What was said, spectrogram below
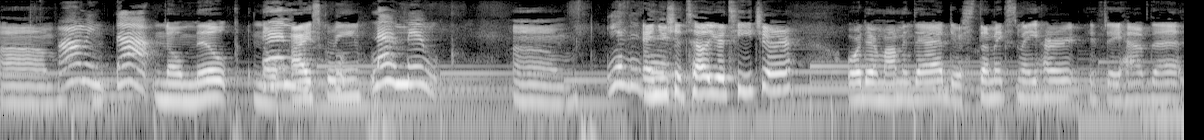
um, Mommy, stop. no milk no And- ice cream. no milk. Um, And you should tell your teacher or their mom and dad their stomachs may hurt if they have that,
